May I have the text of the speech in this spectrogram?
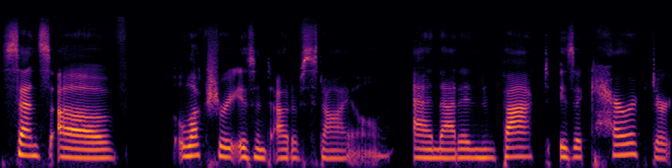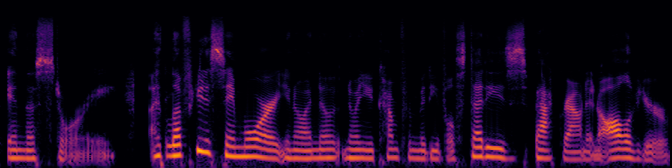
sense of luxury isn't out of style and that it in fact is a character in the story. I'd love for you to say more. You know, I know knowing you come from medieval studies background and all of your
